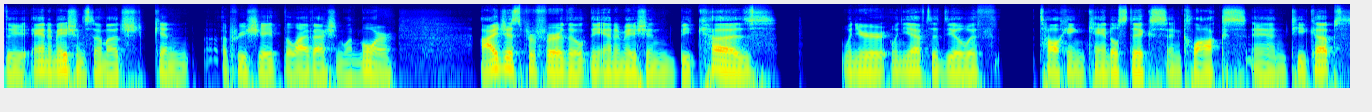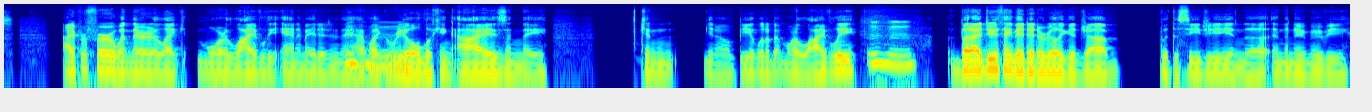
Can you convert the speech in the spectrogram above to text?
the animation so much can appreciate the live action one more. I just prefer the the animation because when you're when you have to deal with talking candlesticks and clocks and teacups, I prefer when they're like more lively animated and they have like Mhm. real looking eyes and they can, you know, be a little bit more lively. Mm-hmm. But I do think they did a really good job with the CG in the in the new movie.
